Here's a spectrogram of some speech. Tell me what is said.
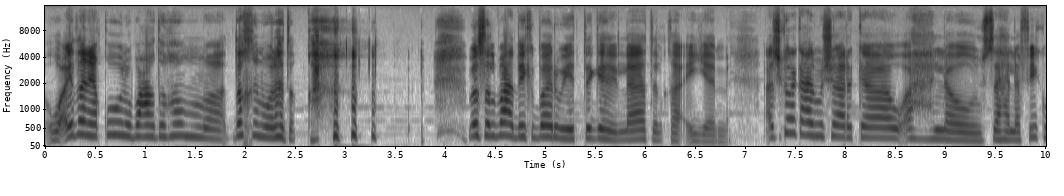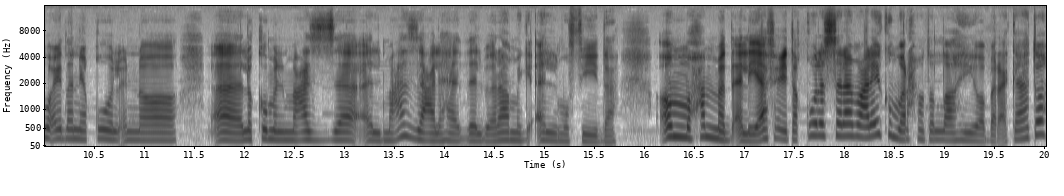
وأيضا يقول بعضهم دخن ولا دق. بس البعض يكبر ويتجه لله تلقائيا. أشكرك على المشاركة وأهلا وسهلا فيك وأيضا يقول أنه آه، لكم المعزة المعزة على هذه البرامج المفيدة. أم محمد اليافعي تقول السلام عليكم ورحمة الله وبركاته.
